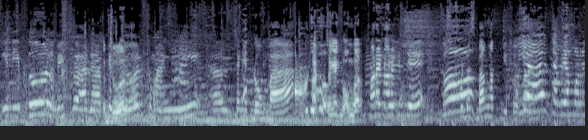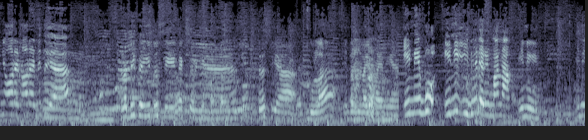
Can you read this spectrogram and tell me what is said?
Ini tuh lebih ke ada Kencur. kencur, kemangi, eh, cengek domba. Ah, cengek domba. Oren-oren gede. Terus pedas banget gitu kan. Iya, cabai yang warnanya oren-oren itu ya. Lebih ke itu sih teksturnya. Terus ya gula dan lain-lainnya. Ini Bu, ini ide dari mana? Ini. Ini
